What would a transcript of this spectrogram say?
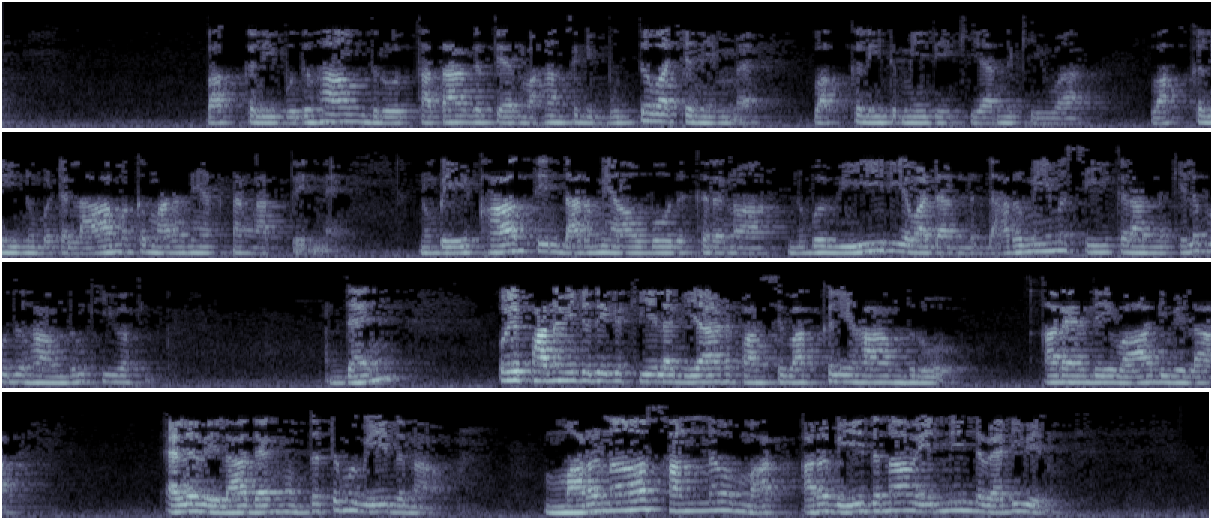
වක්කලී බුදුහාමුදුරුවෝ තථාගතයන් වහන්සේගේ බුද්ධ වචනින්ම වක්කලීට මේ දේ කියන්න කිව්වා. වක්කලී නුඹට ලාමක මරණයක් නම් අත් වෙන්නේ නුඹ ඒකාන්තයෙන් ධර්මය අවබෝධ කරනවා. නුඹ වීරිය වඩන්න ධර්මීයම සිහි කරන්න කියලා බුදුහාමුදුරුවෝ කිව්වා. දැන් ඔය පණවිඩ දෙක කියලා ගියාට පස්සේ වක්කලී හාමුදුරුවෝ අර ඇඳේ වාඩි වෙලා ඇල වෙලා දැන් හොද්දටම වේදනාව මරණාසන්නව අර වේදනාව එන්න එන්න වැඩි වෙනවා.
